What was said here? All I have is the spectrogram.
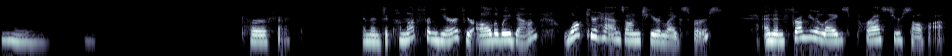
Hmm. Perfect. And then to come up from here, if you're all the way down, walk your hands onto your legs first. And then from your legs, press yourself up.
